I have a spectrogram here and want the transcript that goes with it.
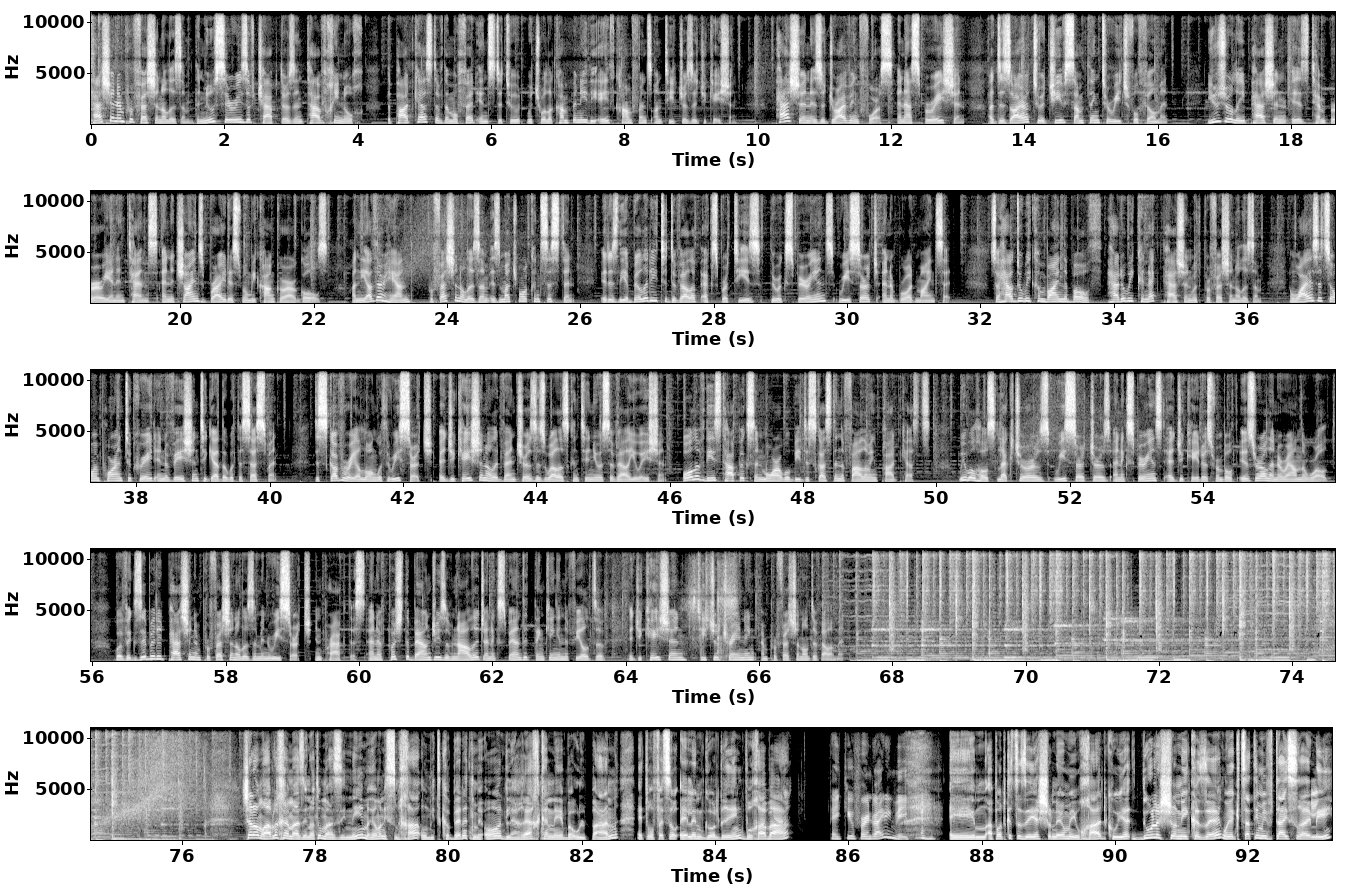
Passion and Professionalism, the new series of chapters in Tav Chinuch, the podcast of the Mofet Institute, which will accompany the 8th Conference on Teachers Education. Passion is a driving force, an aspiration, a desire to achieve something to reach fulfillment. Usually, passion is temporary and intense, and it shines brightest when we conquer our goals. On the other hand, professionalism is much more consistent. It is the ability to develop expertise through experience, research, and a broad mindset. So, how do we combine the both? How do we connect passion with professionalism? And why is it so important to create innovation together with assessment? discovery along with research, educational adventures, as well as continuous evaluation. All of these topics and more will be discussed in the following podcasts. We will host lecturers, researchers, and experienced educators from both Israel and around the world who have exhibited passion and professionalism in research, in practice, and have pushed the boundaries of knowledge and expanded thinking in the fields of education, teacher training, and professional development. שלום רב לכם מאזינות ומאזינים, היום אני שמחה ומתכבדת מאוד לארח כאן אה, באולפן את פרופסור אלן גולדרינג, ברוכה הבאה. Thank you for inviting me. Um, הפודקאסט הזה יהיה שונה ומיוחד, כי הוא יהיה דו-לשוני כזה, הוא יהיה קצת עם מבטא ישראלי,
